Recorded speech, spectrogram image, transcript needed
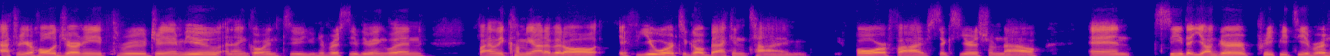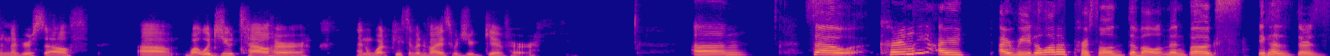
after your whole journey through jmu and then going to university of new england finally coming out of it all, if you were to go back in time four, five, six years from now and see the younger pre-PT version of yourself, um, what would you tell her, and what piece of advice would you give her? Um, so currently, I I read a lot of personal development books because there's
